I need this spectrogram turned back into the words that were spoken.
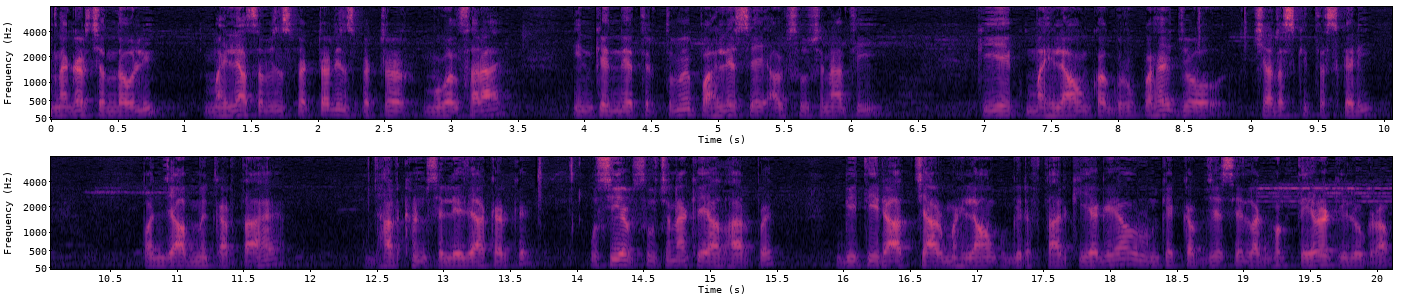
नगर चंदौली महिला सब इंस्पेक्टर इंस्पेक्टर मुगल सराय इनके नेतृत्व में पहले से अभिसूचना थी कि एक महिलाओं का ग्रुप है जो चरस की तस्करी पंजाब में करता है झारखंड से ले जा करके। उसी अब सूचना के आधार पर बीती रात चार महिलाओं को गिरफ़्तार किया गया और उनके कब्जे से लगभग तेरह किलोग्राम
